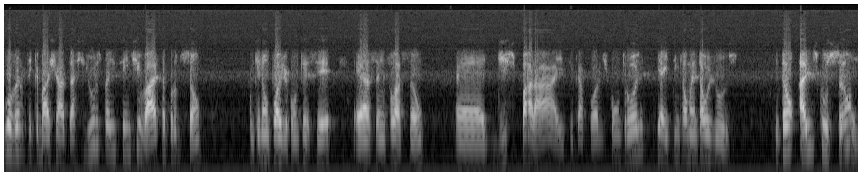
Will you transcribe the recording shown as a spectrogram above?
O governo tem que baixar a taxa de juros para incentivar essa produção. O que não pode acontecer é essa inflação é, disparar e ficar fora de controle e aí tem que aumentar os juros. Então, a discussão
